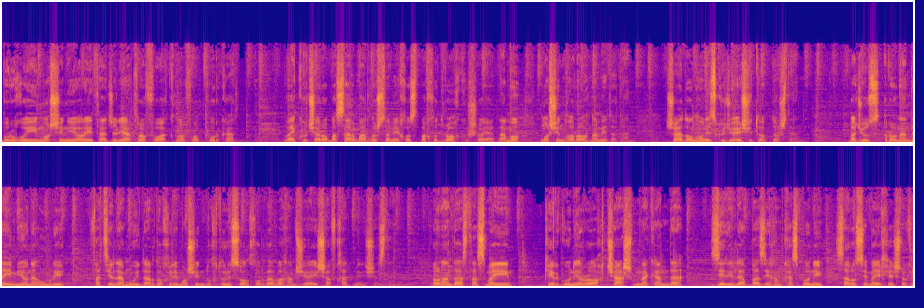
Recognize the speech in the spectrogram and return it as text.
бурғӯи мошини ёрии таъҷилӣ атрофу акнофро пур кард вай кӯчаро ба сар бардошта мехост ба худ роҳ кушояд аммо мошинҳо роҳ намедоданд. Шояд онҳо низ куҷое шитоб доштанд. Ба ҷуз ронандаи миёнаумри фатиламӯй дар дохили мошин духтури солхӯрда ва ҳамшираи шафқат менишастанд. Ронанда аз тасмаи қиргуни роҳ чашм наканда зери лаб баъзе ҳамкасбони саросемаи хешро ки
